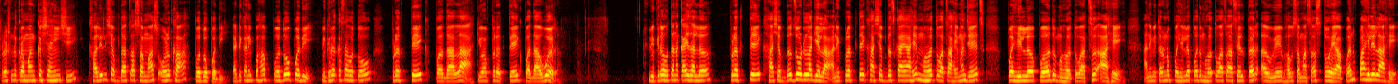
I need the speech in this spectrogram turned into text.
प्रश्न क्रमांक शहाऐंशी. खालील शब्दाचा समास ओळखा पदोपदी. या ठिकाणी पहा पदोपदी विग्रह कसा होतो? प्रत्येक पदाला किंवा प्रत्येक पदावर. विग्रह होताना काय झालं? प्रत्येक हा शब्द जोडला गेला आणि प्रत्येक हा शब्दच काय आहे? महत्त्वाचा आहे. म्हणजेच पहिलं पद महत्त्वाचं आहे. आणि मित्रांनो पहिलं पद महत्त्वाचं असेल तर अव्ययभाव समास असतो हे आपण पाहिलेलं आहे.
